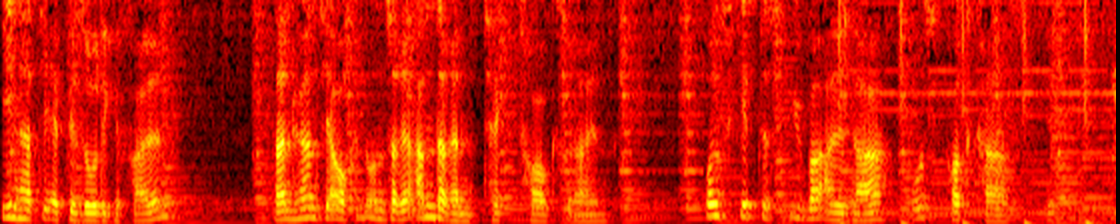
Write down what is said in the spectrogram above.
Ihnen hat die Episode gefallen? Dann hören Sie auch in unsere anderen Tech Talks rein. Uns gibt es überall da, wo es Podcasts gibt.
